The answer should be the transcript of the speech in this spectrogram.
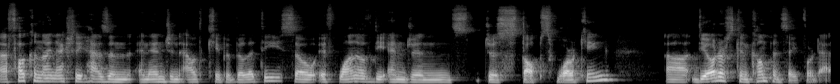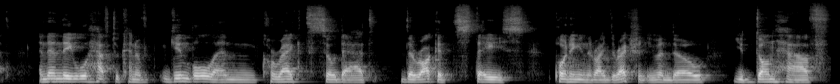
uh, Falcon 9 actually has an, an engine out capability, so if one of the engines just stops working, uh, the others can compensate for that. And then they will have to kind of gimbal and correct so that the rocket stays pointing in the right direction, even though you don't have,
